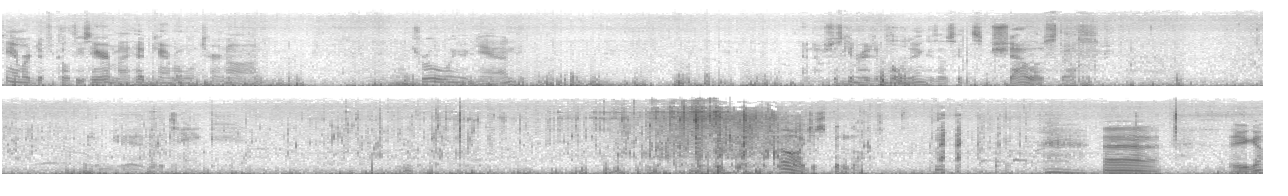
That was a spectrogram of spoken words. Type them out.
camera difficulties here. My head camera won't turn on. Trolling again. And I was just getting ready to pull it in because I was hitting some shallow stuff. Oh yeah, another tank. Oh, I just spit it off. uh, there you go.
